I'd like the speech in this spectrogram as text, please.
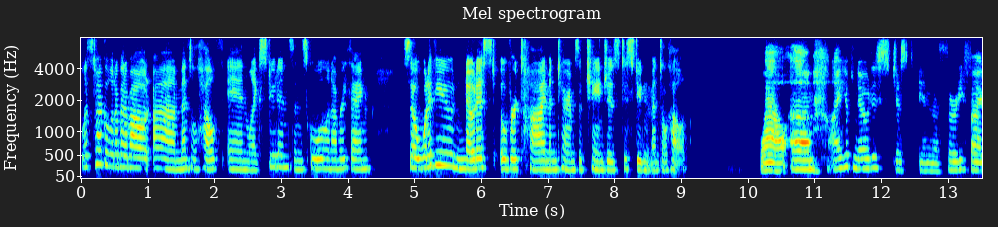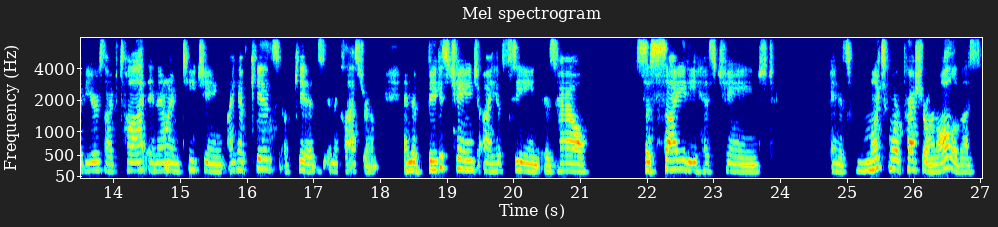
let's talk a little bit about uh, mental health in like students and school and everything. So what have you noticed over time in terms of changes to student mental health? Wow, um, I have noticed just in the 35 years I've taught and now I'm teaching, I have kids of kids in the classroom. And the biggest change I have seen is how society has changed and it's much more pressure on all of us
